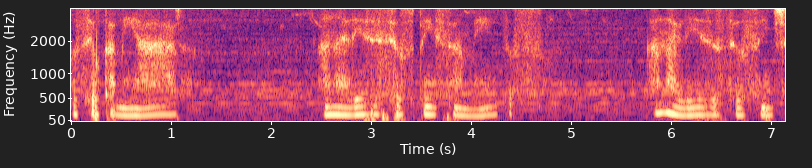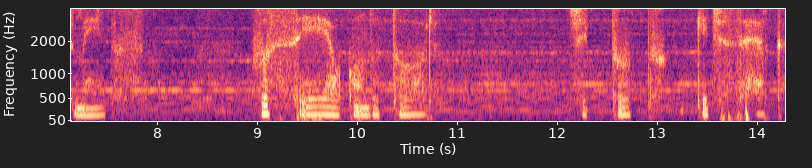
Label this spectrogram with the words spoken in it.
o seu caminhar, analise seus pensamentos, analise os seus sentimentos. Você é o condutor de tudo que te cerca.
